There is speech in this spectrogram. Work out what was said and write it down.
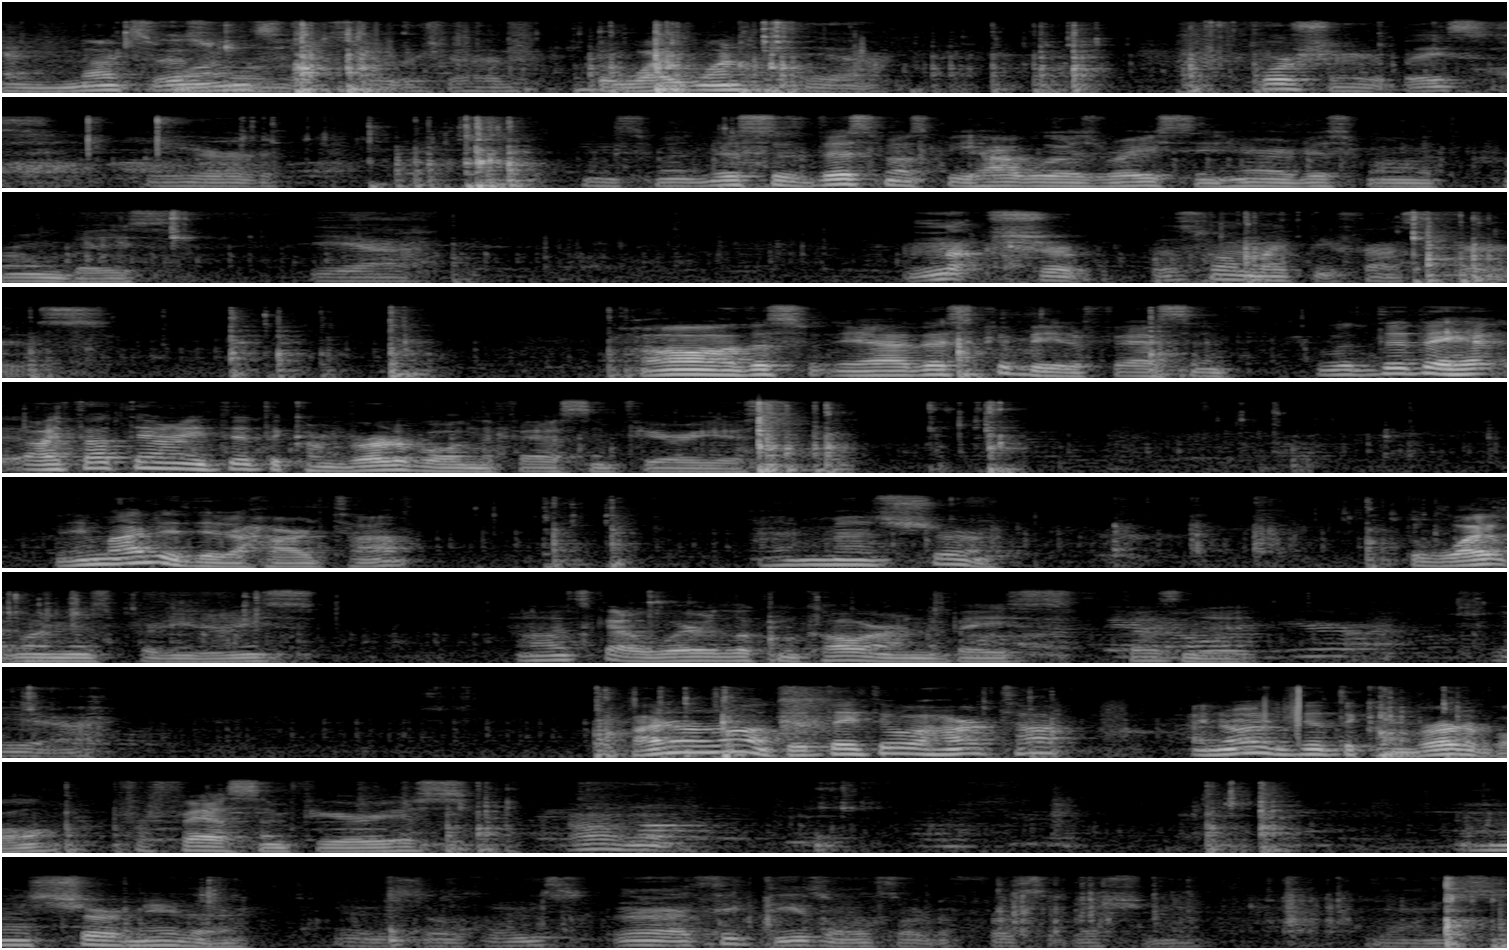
And the next This one one's looks really good. the white one. Yeah. Fortunately, the base is weird. This one. This is this must be Hot Wheels Racing here. This one with the chrome base. Yeah. I'm not sure, but this one might be Fast and Furious. Oh, this yeah, this could be the Fast and. Well, did they? Ha- I thought they only did the convertible in the Fast and Furious. They might have did a hard top. I'm not sure. The white one is pretty nice. Oh, it's got a weird looking color on the base, doesn't it? Yeah. I don't know. Did they do a hard top? I know they did the convertible for Fast and Furious. I don't know. I'm not sure neither. Those ones. No, I think these ones are the first edition ones.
